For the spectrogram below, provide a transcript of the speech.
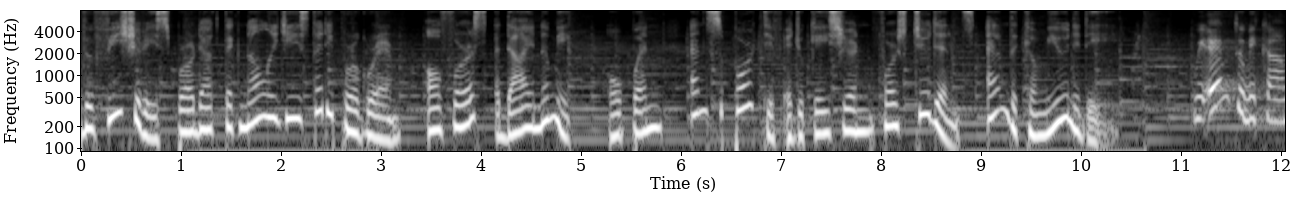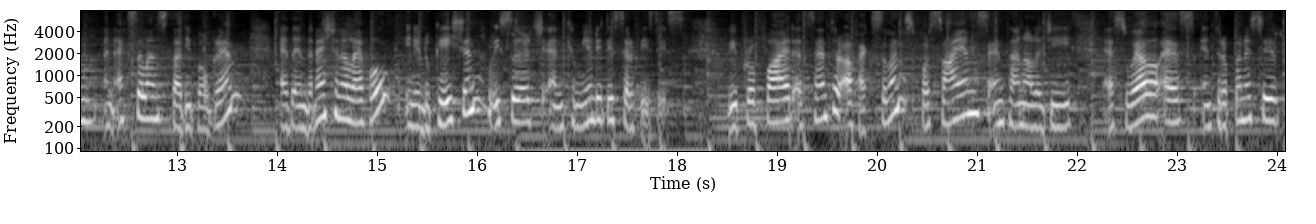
The Fisheries Product Technology Study Program offers a dynamic, open, and supportive education for students and the community. We aim to become an excellent study program at the international level in education, research, and community services. We provide a center of excellence for science and technology as well as entrepreneurship,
